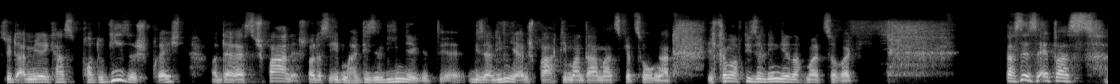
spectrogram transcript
Südamerikas Portugiesisch spricht und der Rest Spanisch, weil das eben halt diese Linie, dieser Linie entsprach, die man damals gezogen hat. Ich komme auf diese Linie nochmal zurück. Das ist etwas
